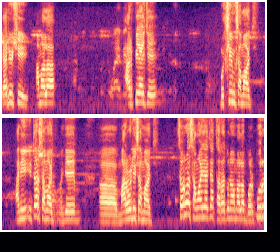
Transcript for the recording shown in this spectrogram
त्या दिवशी आम्हाला आर पी आयचे मुस्लिम समाज आणि इतर समाज म्हणजे मारवाडी समाज सर्व समाजाच्या थरातून आम्हाला भरपूर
